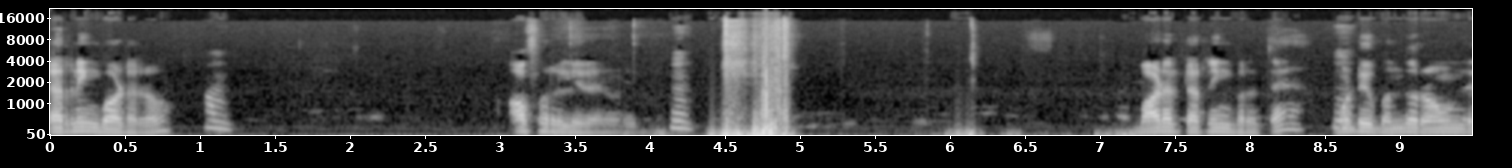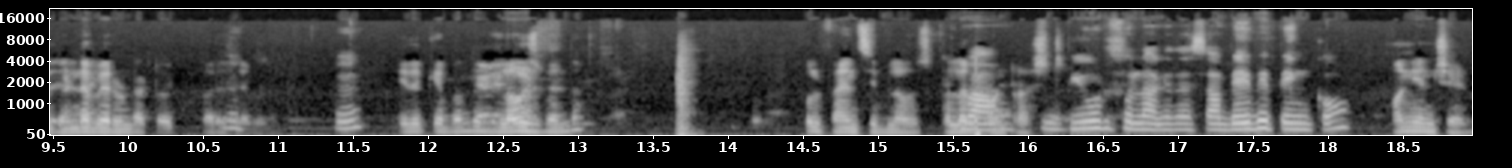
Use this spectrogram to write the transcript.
ಟರ್ನಿಂಗ್ ಬಾರ್ಡರ್ ಹ್ಮ್. ಆಫರ್ ಅಲ್ಲಿ ಇದೆ ನೋಡಿ. ಹ್ಮ್. ಬಾರ್ಡರ್ ಟರ್ನಿಂಗ್ ಬರುತ್ತೆ. ಮೋಟಿವ್ ಬಂದು ರೌಂಡ್ ಗಂಡ ಬೇರುಂಡ ಟೈಪ್ ಬರುತ್ತೆ ಹ್ಮ್. ಇದಕ್ಕೆ ಬಂದು ಬ್ಲೌಸ್ ಬಂದು full fancy blouse colour contrast beautiful ಆಗಿದೆ sir baby pink onion shade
